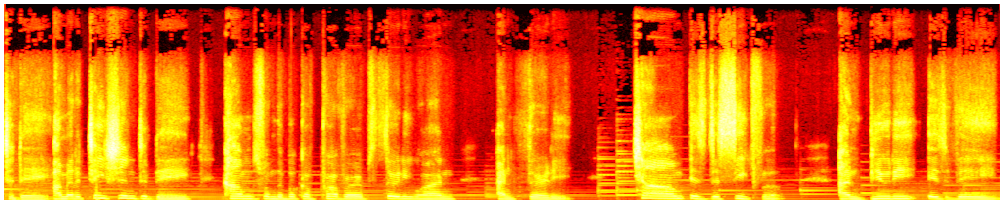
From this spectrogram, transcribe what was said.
today. Our meditation today comes from the book of Proverbs 31 and 30. Charm is deceitful and beauty is vain,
